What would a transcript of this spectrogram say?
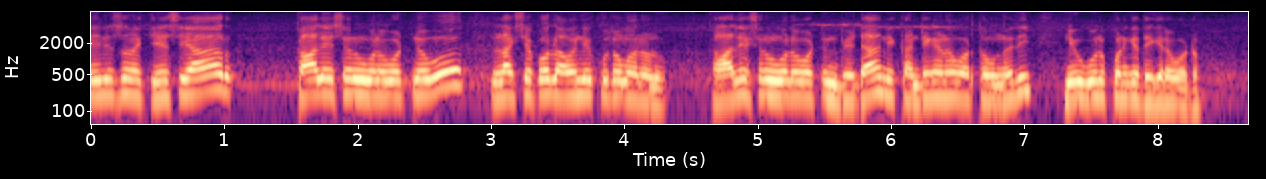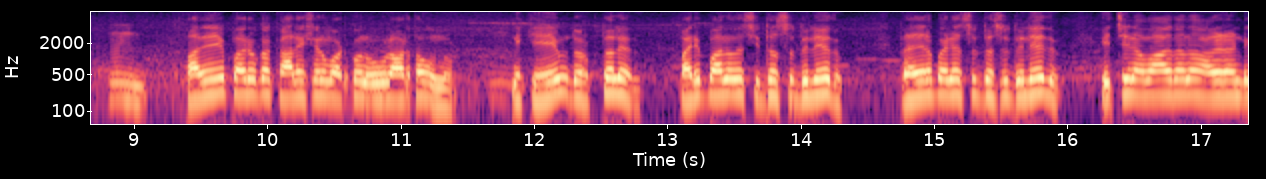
నేను ఇస్తున్నా కేసీఆర్ కాళేశ్వరం కూలగొట్టినావు లక్ష కోళ్ళు అవన్నీ కుదమన్నాను కాళేశ్వరం కూలగొట్టింది బిడ్డ నీ కంటిగానే పడుతూ ఉన్నది నీవు కూలిపోనికి దగ్గర పడటం పదే పరుక కాళేశ్వరం పట్టుకొని ఊలాడుతూ ఉన్నావు. నీకేం దొరుకుతలేదు. పరిపాలన సిద్ధశుద్ధి లేదు. ప్రజలపైన శుద్ధ శుద్ధి లేదు. ఇచ్చిన వాగ్దానం అలాంటి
